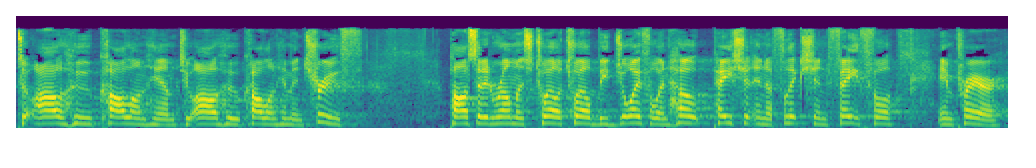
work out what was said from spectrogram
to all who call on him, to all who call on him in truth. Paul said in Romans 12 12, Be joyful in hope, patient in affliction, faithful in prayer.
